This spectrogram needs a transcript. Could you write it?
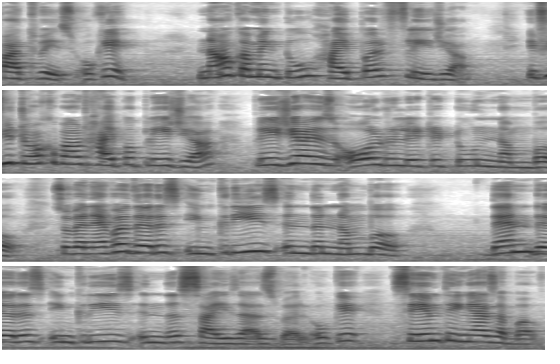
pathways. Okay. Now coming to hyperplasia. If you talk about hyperplasia, plasia is all related to number. So whenever there is increase in the number, then there is increase in the size as well. Okay, same thing as above.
